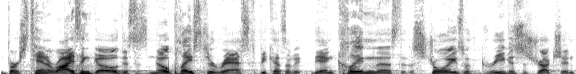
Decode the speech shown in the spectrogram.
verse 10 Arise and go. This is no place to rest because of the uncleanness that destroys with grievous destruction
